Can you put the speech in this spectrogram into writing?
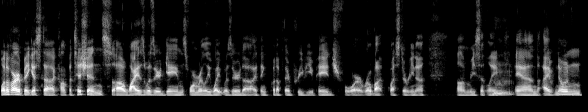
one of our biggest uh, competitions, uh, Wise Wizard Games, formerly White Wizard, uh, I think put up their preview page for Robot Quest Arena um, recently Mm. and I've known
